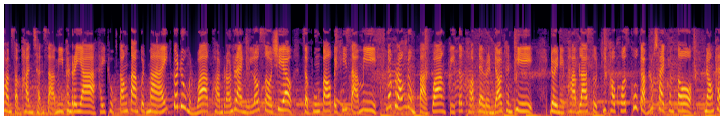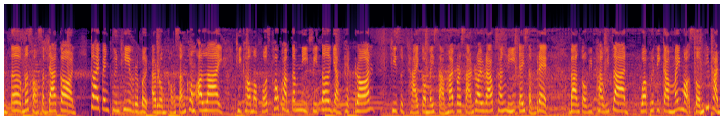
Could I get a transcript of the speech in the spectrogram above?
ความสัมพันธ์ฉันสามีภรรยาให้ถูกต้องตามกฎหมาย ก็ดูเหมือนว่าความร้อนแรงในโลกโซเชียล จะพุ่งเป้าไปที่สามี นักร้องหนุ่มปากกว้างปีเตอร์คอฟเดเรนดอลทันที โดยในภาพล่าสุดที่เขาโพสต์คู่กับลูกชายคนโต น้องแพนเตอร์เมื่อสองสัปดาห์ก่อน กลายเป็นพื้นที่ระเบิดอารมณ์ของสังคมออนไลน์ ที่เข้ามาโพสต์ข้อความตำหนิปีเตอร์อย่างเผ็ดร้อน ที่สุดท้ายก็ไม่สามารถประสานรอยร้าวครั้งนี้ได้สำเร็จ บางก็วิพากษ์วิจารณ์ ว่าพฤติกรรมไม่เหมาะสมที่ผ่าน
